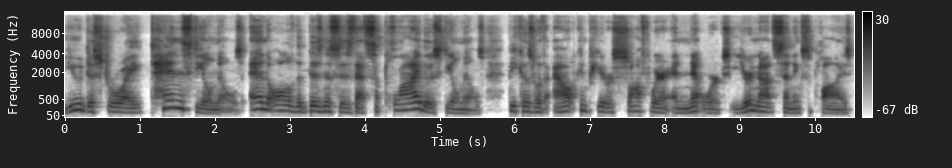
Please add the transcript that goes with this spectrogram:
you destroy 10 steel mills and all of the businesses that supply those steel mills because without computer software and networks, you're not sending supplies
